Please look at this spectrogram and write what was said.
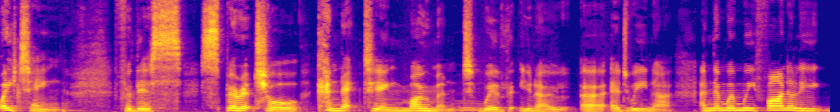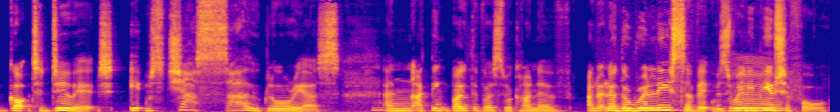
waiting for this spiritual connecting moment mm. with you know uh, Edwina. And then when we finally got to do it it was just so glorious. Mm. And I think both of us were kind of I don't know the release of it was really mm. beautiful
